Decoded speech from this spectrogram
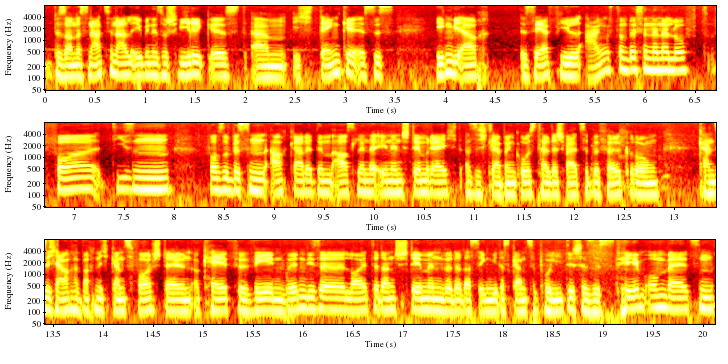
besonders nationaler Ebene so schwierig ist. Ähm, ich denke, es ist irgendwie auch sehr viel Angst ein bisschen in der Luft vor diesen vor so ein bisschen auch gerade dem AusländerInnen-Stimmrecht. Also ich glaube, ein Großteil der Schweizer Bevölkerung kann sich auch einfach nicht ganz vorstellen, okay, für wen würden diese Leute dann stimmen? Würde das irgendwie das ganze politische System umwälzen?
